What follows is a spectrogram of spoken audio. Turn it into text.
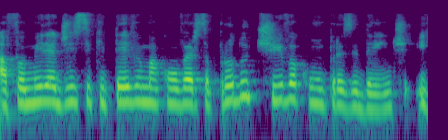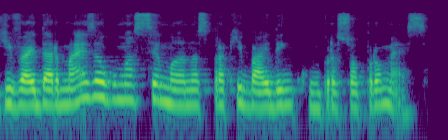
A família disse que teve uma conversa produtiva com o presidente e que vai dar mais algumas semanas para que Biden cumpra sua promessa.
